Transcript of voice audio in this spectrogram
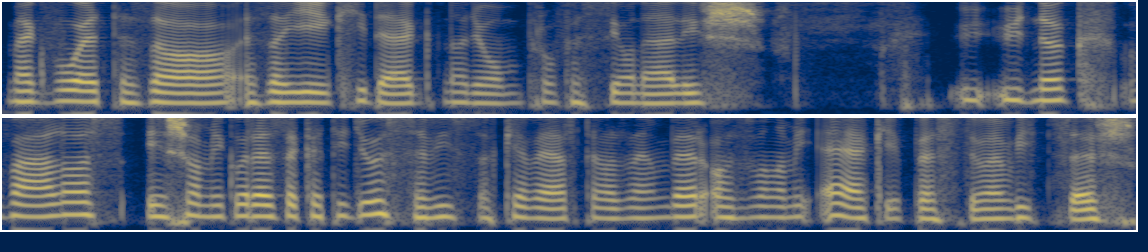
meg volt ez a, ez a jéghideg, nagyon professzionális ügynök válasz, és amikor ezeket így össze-vissza keverte az ember, az valami elképesztően vicces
